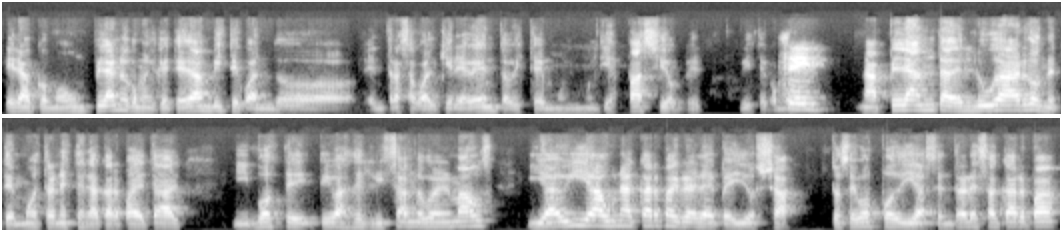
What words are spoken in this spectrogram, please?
era como un plano como el que te dan, viste, cuando entras a cualquier evento, viste, multiespacio, que, viste, como una planta del lugar donde te muestran esta es la carpa de tal, y vos te, ibas deslizando con el mouse y había una carpa que era la de pedidos ya. Entonces vos podías entrar a esa carpa,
